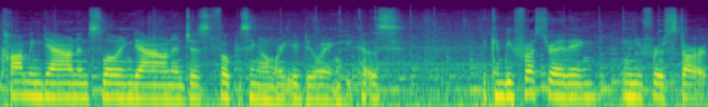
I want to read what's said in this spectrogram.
calming down and slowing down and just focusing on what you're doing because it can be frustrating when you first start.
